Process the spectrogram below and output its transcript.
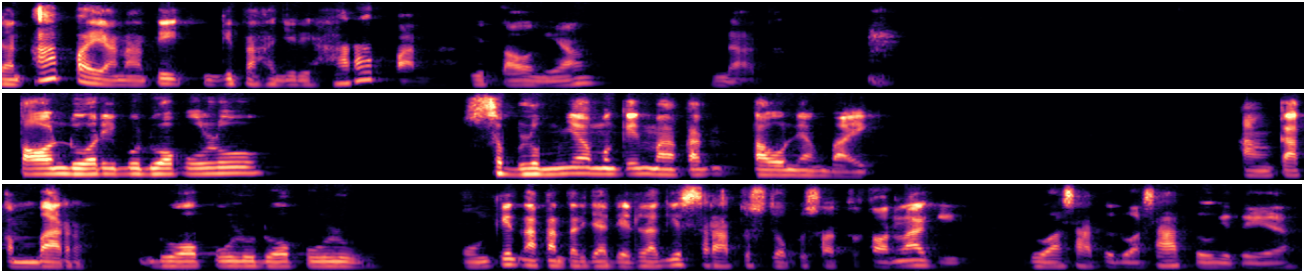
Dan apa yang nanti kita jadi harapan di tahun yang mendatang. Tahun 2020 sebelumnya mungkin makan tahun yang baik. Angka kembar 2020 mungkin akan terjadi lagi 121 tahun lagi, 2121 gitu ya.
